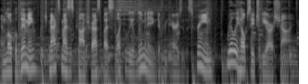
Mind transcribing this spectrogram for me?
And local dimming, which maximizes contrast by selectively illuminating different areas of the screen, really helps HDR shine.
